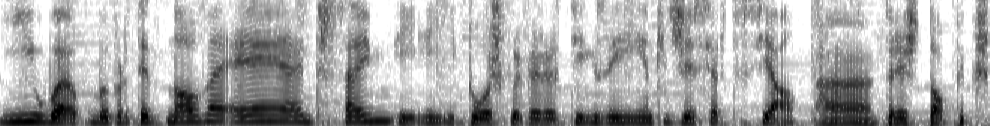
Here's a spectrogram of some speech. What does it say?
E uma, uma vertente nova é interessei-me e, e, estou a escrever artigos em inteligência artificial. Ah. Três tópicos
